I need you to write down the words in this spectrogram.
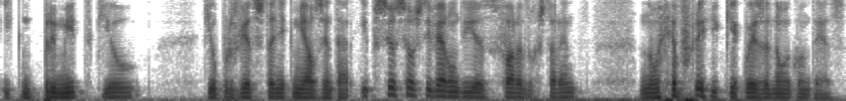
e que me permite que eu que eu por vezes tenha que me ausentar. E se eu, se eu estiver um dia fora do restaurante, não é por aí que a coisa não acontece.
